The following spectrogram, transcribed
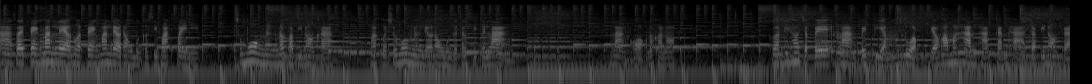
่ะใส่แป้งมันแล้วนวดแป้งมันแล้วน้องมึงก็สิมักไปนี่ชั่วโมงหนึ่งเนาะค่ะพี่น้องค่ะมักไว้ชั่วโมงหนึ่งเดี๋ยวน้องมึงก็จังสิไปล่างล่างออกเนาะค่ะเนาะก่อนที่เขาจะไปล่างไปเตรียมลวก เดี๋ยวเขามาหั่นผักกันค่ะจ้ะพี่น้องจ้ะ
